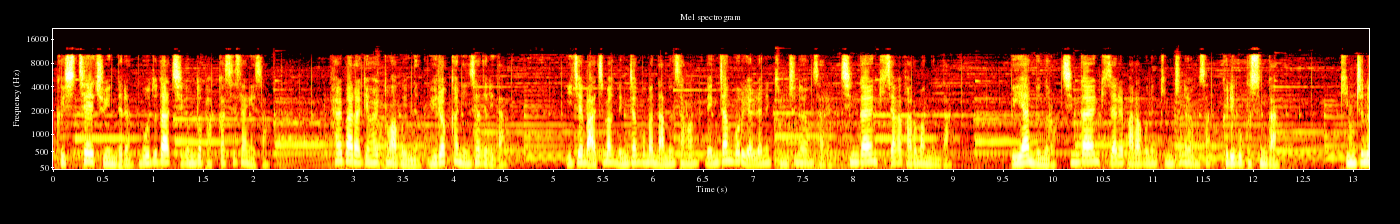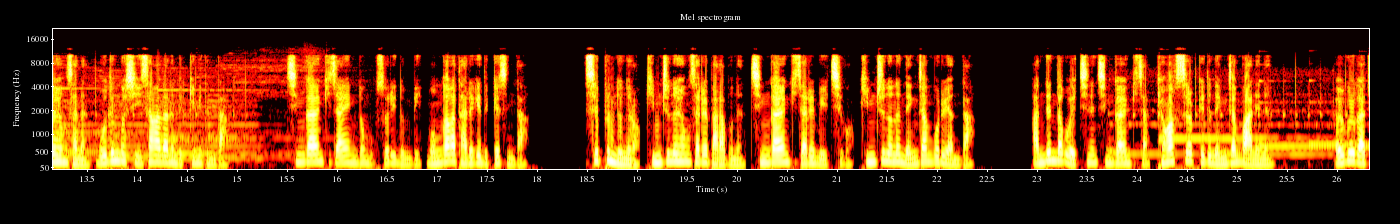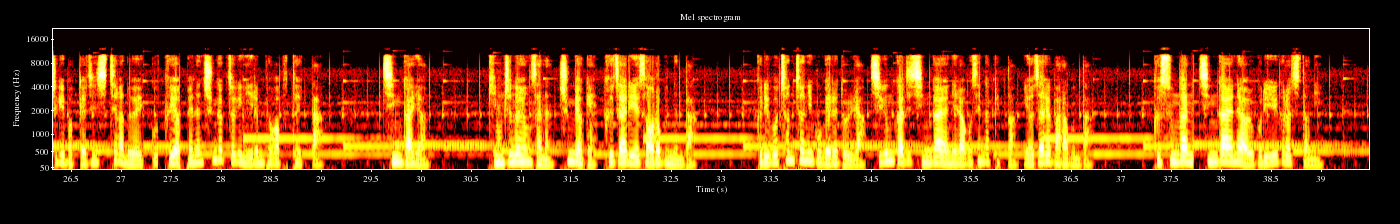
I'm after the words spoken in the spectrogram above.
그 시체의 주인들은 모두 다 지금도 바깥 세상에서 활발하게 활동하고 있는 유력한 인사들이다. 이제 마지막 냉장고만 남은 상황 냉장고를 열려는 김준호 형사를 진가연 기자가 가로막는다. 의아한 눈으로 진가연 기자를 바라보는 김준호 형사 그리고 그 순간 김준호 형사는 모든 것이 이상하다는 느낌이 든다. 진가연 기자의 행동, 목소리, 눈빛, 뭔가가 다르게 느껴진다. 슬픈 눈으로 김준호 형사를 바라보는 진가연 기자를 밀치고 김준호는 냉장고를 연다. 안 된다고 외치는 진가연 기자. 경악스럽게도 냉장고 안에는 얼굴 가죽이 벗겨진 시체가 놓여있고 그 옆에는 충격적인 이름표가 붙어있다. 진가연. 김준호 형사는 충격에 그 자리에서 얼어붙는다. 그리고 천천히 고개를 돌려 지금까지 진가연이라고 생각했던 여자를 바라본다. 그 순간 진가연의 얼굴이 일그러지더니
